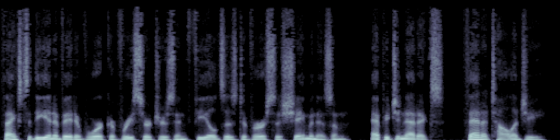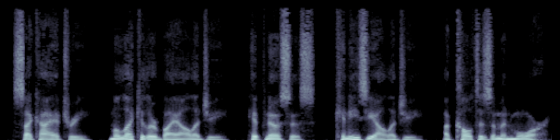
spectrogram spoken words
Thanks to the innovative work of researchers in fields as diverse as shamanism, epigenetics, thanatology, psychiatry, molecular biology, hypnosis, kinesiology, occultism, and more,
